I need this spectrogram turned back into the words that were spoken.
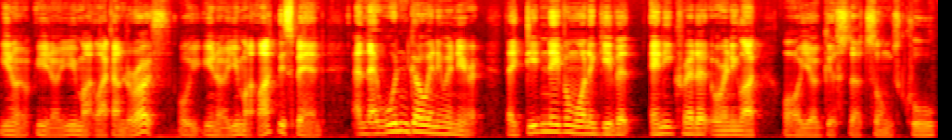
you know, you know, you might like Under Oath, or you know, you might like this band, and they wouldn't go anywhere near it. They didn't even want to give it any credit or any like, oh yeah, I guess that song's cool.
